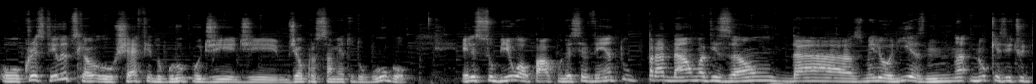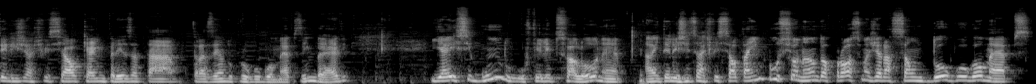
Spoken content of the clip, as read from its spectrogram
O Chris Phillips, que é o chefe do grupo de, de geoprocessamento do Google, ele subiu ao palco nesse evento para dar uma visão das melhorias na, no quesito de inteligência artificial que a empresa está trazendo para o Google Maps em breve. E aí, segundo o Phillips falou, né, a inteligência artificial está impulsionando a próxima geração do Google Maps,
